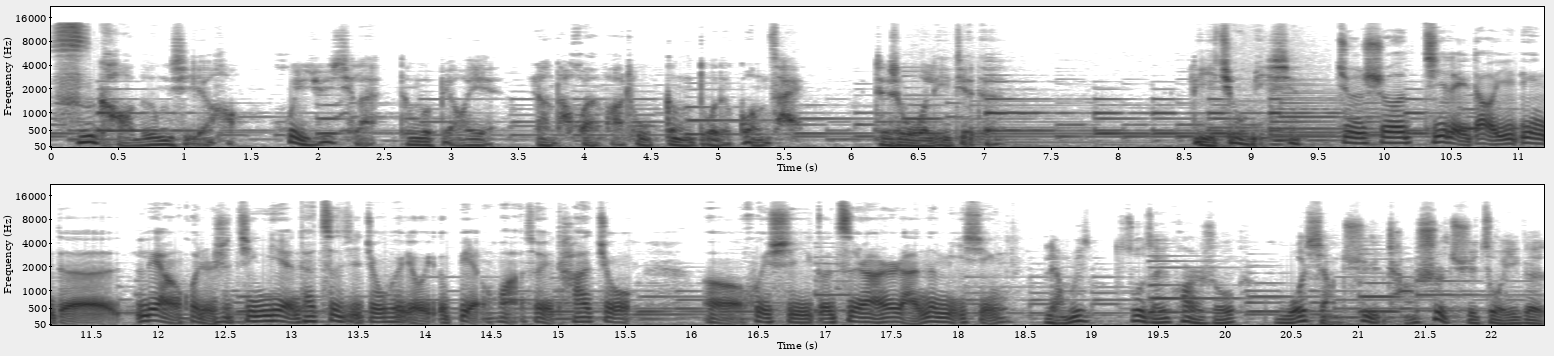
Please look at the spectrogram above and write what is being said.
思考的东西也好，汇聚起来，通过表演让它焕发出更多的光彩。这是我理解的。历久弥新，就是说积累到一定的量或者是经验，他自己就会有一个变化，所以他就，呃，会是一个自然而然的迷信。两位坐在一块儿的时候，我想去尝试去做一个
